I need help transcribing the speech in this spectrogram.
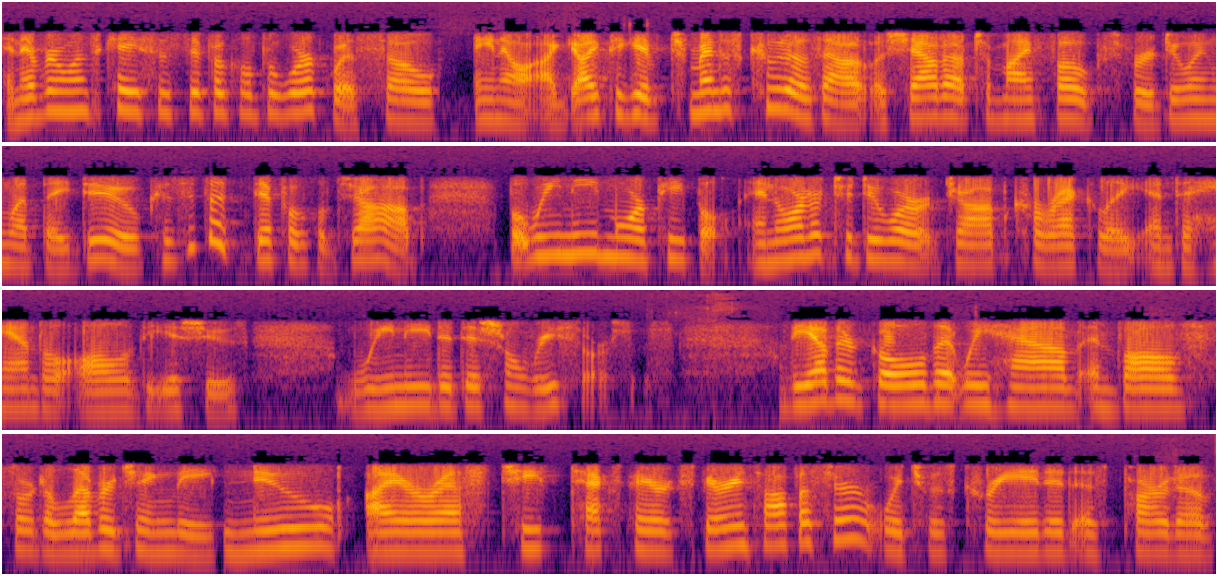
and everyone's case is difficult to work with. So, you know, I'd like to give tremendous kudos out, a shout out to my folks for doing what they do, because it's a difficult job. But we need more people. In order to do our job correctly and to handle all of the issues, we need additional resources. The other goal that we have involves sort of leveraging the new IRS Chief Taxpayer Experience Officer, which was created as part of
